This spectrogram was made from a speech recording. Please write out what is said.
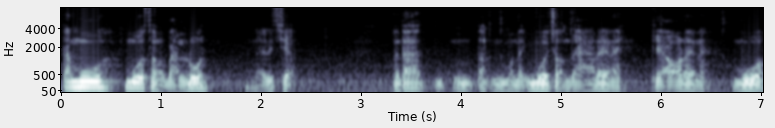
Ta mua mua xong rồi bán luôn. Đấy được chưa người ta đặt một lệnh mua chọn giá đây này, kéo đây này, mua.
